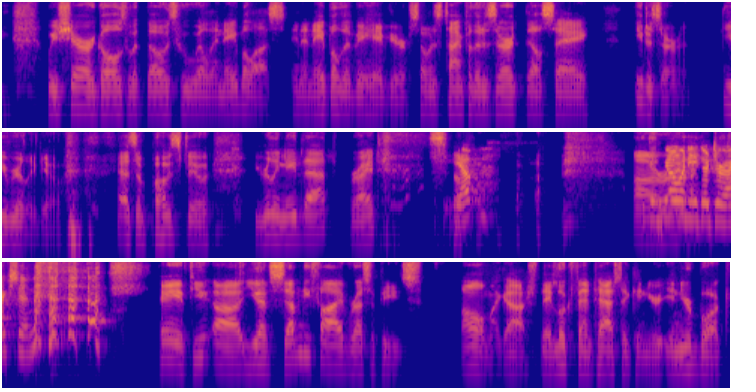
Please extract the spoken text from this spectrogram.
we share our goals with those who will enable us and enable the behavior. So when it's time for the dessert they'll say you deserve it. You really do. As opposed to you really need that right? So, yep. You can right. go in either direction. Hey if you uh, you have 75 recipes oh my gosh they look fantastic in your in your book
